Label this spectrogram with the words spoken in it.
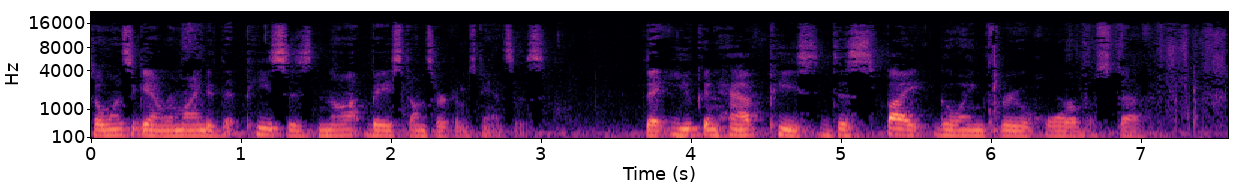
So once again reminded that peace is not based on circumstances. That you can have peace despite going through horrible stuff.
